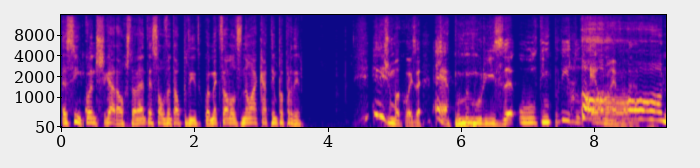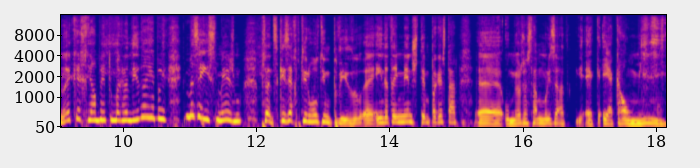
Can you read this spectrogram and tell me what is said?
Assim, quando chegar ao restaurante é só levantar o pedido. Com a McDonald's não há cá tempo a perder. E diz-me uma coisa, a app memoriza o último pedido. é ou não é verdade? Oh, não é que é realmente uma grande ideia, mas é isso mesmo. Portanto, se quiser repetir o último pedido, eh, ainda tem menos tempo para gastar. Eh, o meu já está memorizado. É, é cá um mimo.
